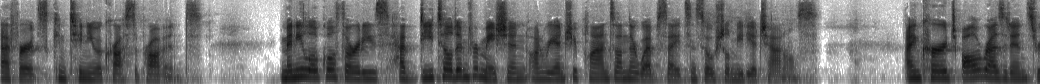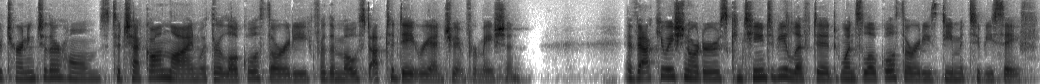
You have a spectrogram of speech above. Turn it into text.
efforts continue across the province. Many local authorities have detailed information on reentry plans on their websites and social media channels. I encourage all residents returning to their homes to check online with their local authority for the most up to date reentry information. Evacuation orders continue to be lifted once local authorities deem it to be safe.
